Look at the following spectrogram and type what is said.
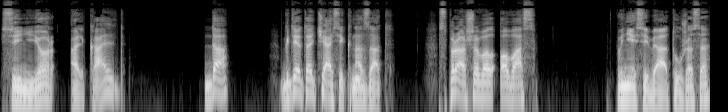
«Сеньор Алькальд?» «Да, где-то часик назад» спрашивал о вас». Вне себя от ужаса,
